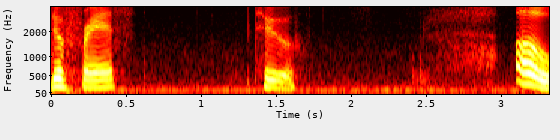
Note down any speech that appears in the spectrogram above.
the fresh too Oh,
